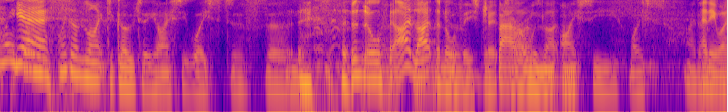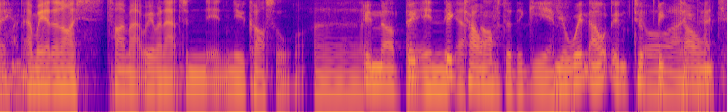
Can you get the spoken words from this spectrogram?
I Yes. don't, I don't like to go to the icy wastes of uh, the north. I like the northeast trips. I barren, always like them. icy wastes. I don't- Anyway, I and we had a nice time out. We went out to in Newcastle uh, in a big, in the- big town after the game. You went out into Oh, big I town bet.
